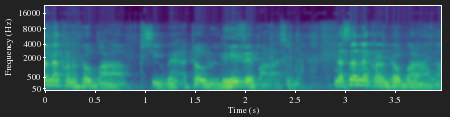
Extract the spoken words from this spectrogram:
29ထုပ်ပါတာရှိမယ်အထုပ်40ပါတာရှိမယ်29ထုပ်ပါတာက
